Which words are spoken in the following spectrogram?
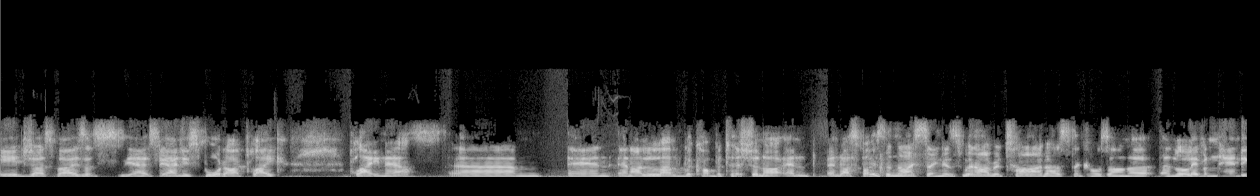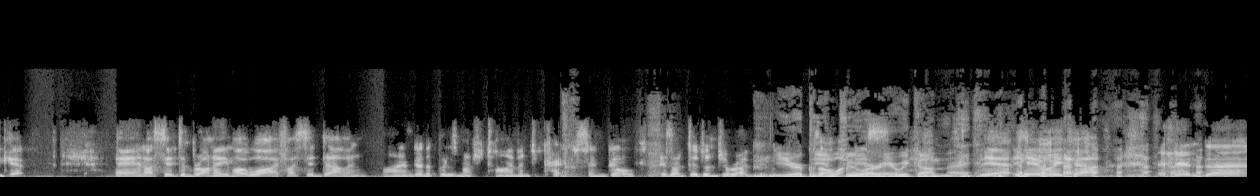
edge, I suppose. It's, you know, it's the only sport I play, play now. Um, and and I love the competition. I, and and I suppose the nice thing is when I retired, I was think I was on a, an 11 handicap, and I said to Bronnie, my wife, I said, "Darling, I am going to put as much time into practicing golf as I did into rugby." European tour, here we come, eh? Yeah, here we come. and uh,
